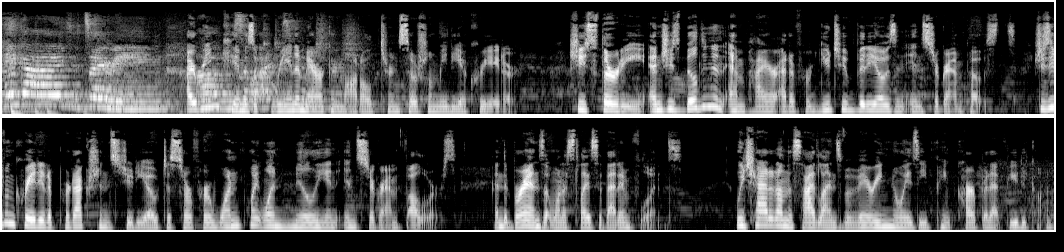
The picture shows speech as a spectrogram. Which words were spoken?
Hey guys, it's Irene. Irene um, Kim so is a Korean American model turned social media creator. She's 30 and she's building an empire out of her YouTube videos and Instagram posts. She's even created a production studio to serve her 1.1 million Instagram followers and the brands that want a slice of that influence. We chatted on the sidelines of a very noisy pink carpet at BeautyCon.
